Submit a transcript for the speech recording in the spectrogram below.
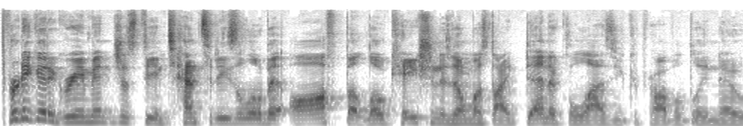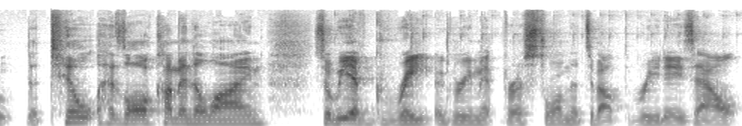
pretty good agreement. Just the intensity is a little bit off, but location is almost identical, as you could probably note. The tilt has all come into line, so we have great agreement for a storm that's about three days out.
